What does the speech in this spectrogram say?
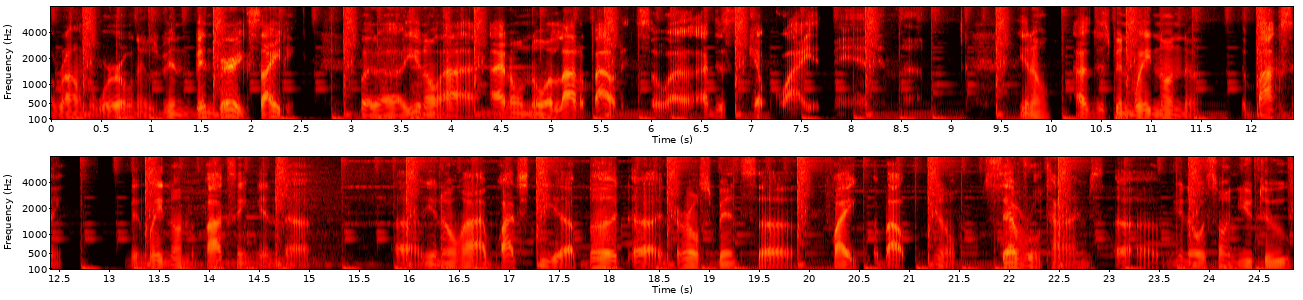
around the world. And it's been been very exciting. But uh, you know, I I don't know a lot about it, so I, I just kept quiet, man. And uh, you know, I've just been waiting on the the boxing. Been waiting on the boxing, and uh, uh, you know, I watched the uh, Bud uh, and Errol Spence uh, fight about you know several times. Uh, you know, it's on YouTube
